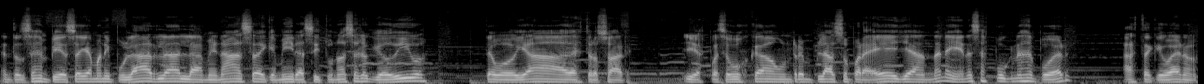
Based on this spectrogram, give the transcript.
Entonces empieza ahí a manipularla, la amenaza de que mira, si tú no haces lo que yo digo, te voy a destrozar. Y después se busca un reemplazo para ella, andan ahí en esas pugnas de poder, hasta que bueno,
